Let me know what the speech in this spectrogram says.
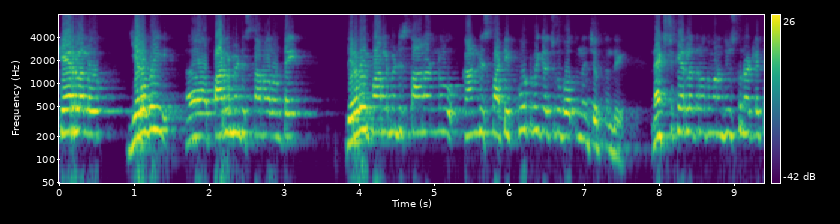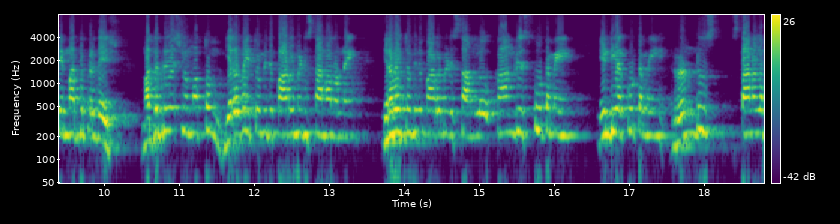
కేరళలో ఇరవై పార్లమెంట్ స్థానాలు ఉంటాయి. ఇరవై పార్లమెంట్ స్థానాలను కాంగ్రెస్ పార్టీ కూటమి గెలుచుకోబోతుందని చెప్తుంది. నెక్స్ట్ కేరళ తర్వాత మనం చూసుకున్నట్లయితే మధ్యప్రదేశ్. మధ్యప్రదేశ్లో మొత్తం ఇరవై తొమ్మిది పార్లమెంట్ స్థానాలు ఉన్నాయి. ఇరవై తొమ్మిది పార్లమెంట్ స్థానాలు కాంగ్రెస్ కూటమి ఇండియా కూటమి రెండు స్థానాలు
